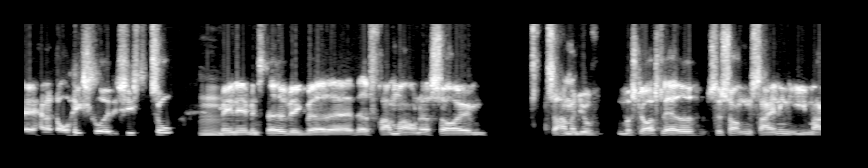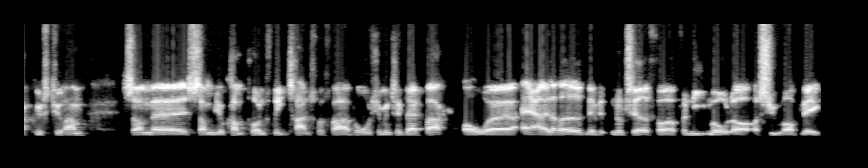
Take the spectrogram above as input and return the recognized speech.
Øh, han har dog ikke skåret de sidste to, mm. men, øh, men stadigvæk været, øh, været fremragende. Og så, øh, så har man jo måske også lavet sæsonens signing i Marcus Thuram, som, øh, som jo kom på en fri transfer fra Borussia Mönchengladbach og øh, er allerede noteret for, for ni mål og, og syv oplæg.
